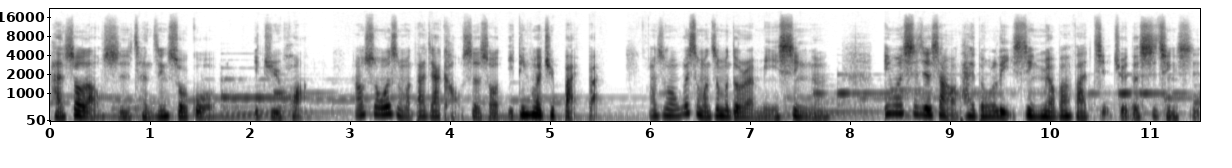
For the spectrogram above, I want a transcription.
函授老师曾经说过一句话，然后说为什么大家考试的时候一定会去拜拜？他说为什么这么多人迷信呢？因为世界上有太多理性没有办法解决的事情时，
